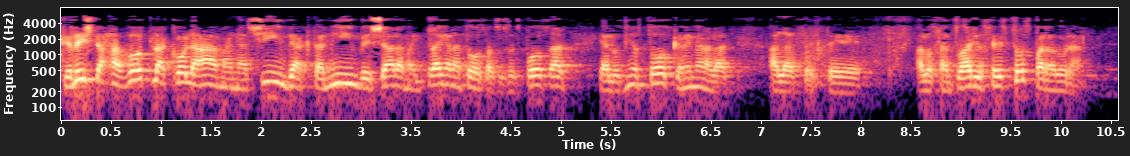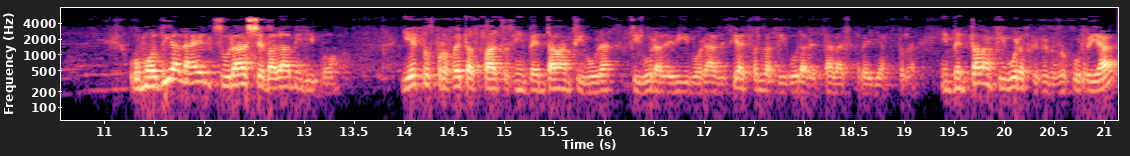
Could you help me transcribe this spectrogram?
Que le la cola ama, nashim, beaktanim, besharama, y traigan a todos, a sus esposas y a los niños, todos que vengan a las, a las, este, a los santuarios estos para adorar. Y estos profetas falsos inventaban figuras, figura de víbora, decía, esta es la figura de tal estrella. Inventaban figuras que se les ocurría.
